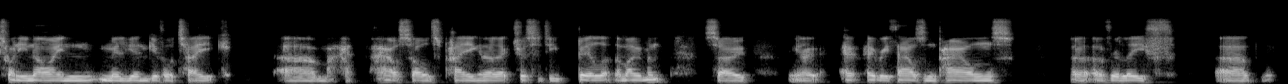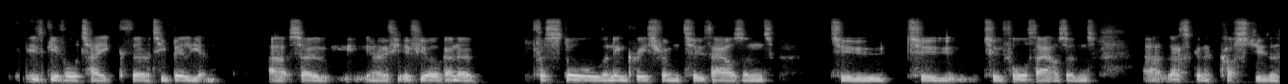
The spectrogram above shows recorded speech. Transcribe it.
29 million, give or take, um, households paying an electricity bill at the moment. So, you know, every thousand pounds uh, of relief uh, is give or take 30 billion. Uh, so, you know, if, if you're going to forestall an increase from 2,000 to to to four thousand. Uh, that's going to cost you the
